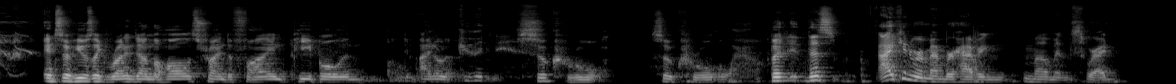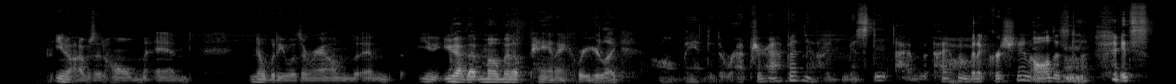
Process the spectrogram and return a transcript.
and so he was like running down the halls trying to find people and oh I don't know. Goodness. So cruel. So cruel. Wow. But this I can remember having moments where I, you know, I was at home and nobody was around, and you you have that moment of panic where you're like, "Oh man, did the rapture happen and I missed it? I haven't, I haven't been a Christian all this time." It's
